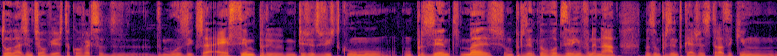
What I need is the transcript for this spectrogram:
toda a gente já ouviu esta conversa de, de, músicos, é sempre muitas vezes visto como um presente, mas um presente, não vou dizer envenenado, mas um presente que às vezes traz aqui um,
